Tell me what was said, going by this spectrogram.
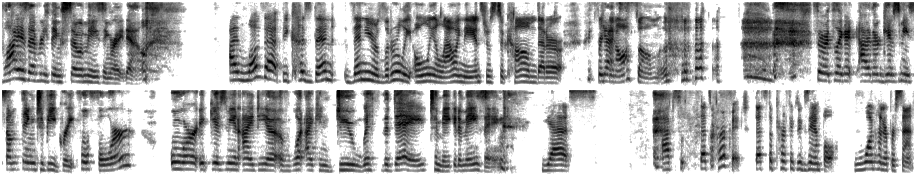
why is everything so amazing right now? I love that because then then you're literally only allowing the answers to come that are freaking awesome. so it's like it either gives me something to be grateful for or it gives me an idea of what I can do with the day to make it amazing. Yes. Absolutely. That's perfect. That's the perfect example. 100%.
